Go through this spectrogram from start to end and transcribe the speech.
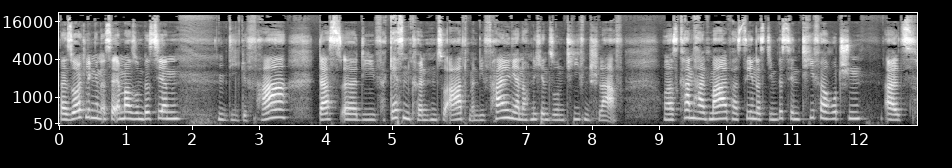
bei Säuglingen ist ja immer so ein bisschen die Gefahr, dass äh, die vergessen könnten zu atmen. Die fallen ja noch nicht in so einen tiefen Schlaf. Und das kann halt mal passieren, dass die ein bisschen tiefer rutschen, als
